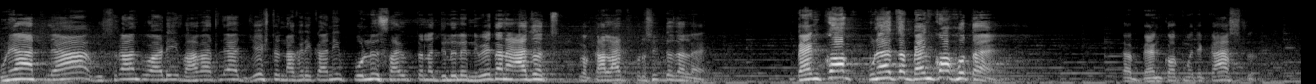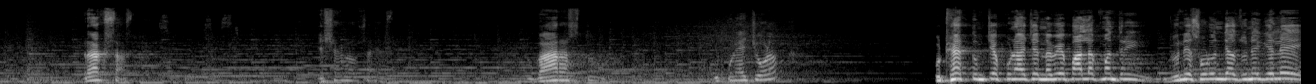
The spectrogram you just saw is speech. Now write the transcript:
पुण्यातल्या विश्रांतवाडी भागातल्या ज्येष्ठ नागरिकांनी पोलीस आयुक्तांना दिलेलं निवेदन आजच किंवा काल आज प्रसिद्ध झालं आहे. बँकॉक पुण्याचं बँकॉक होत आहे. त्या बँकॉकमध्ये काय असतं? ड्रग्स असत. यशा व्यवसाय असतो. जुगार असतो. ही पुण्याची ओळख? कुठे तुमचे पुण्याचे नवे पालकमंत्री? जुने सोडून द्या जुने गेले.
